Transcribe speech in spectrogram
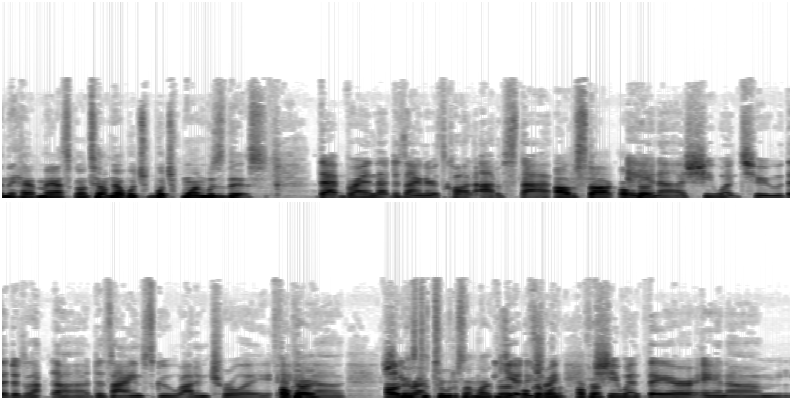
and they have masks on. Tell me now, which which one was this? That brand, that designer is called Out of Stock. Out of stock? Okay. And uh, she went to the desi- uh, design school out in Troy. And, Okay. uh, Art Institute or something like that. Yeah, okay. Detroit. one- okay. She went there and um,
